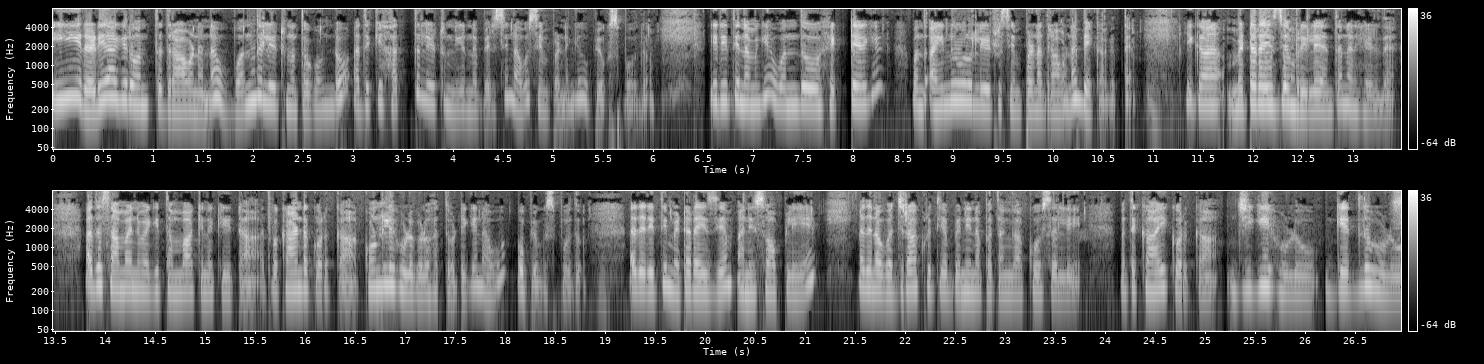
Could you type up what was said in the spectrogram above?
ಈ ರೆಡಿ ಆಗಿರುವಂತ ದ್ರಾವಣನ ಒಂದು ಲೀಟರ್ನ ತಗೊಂಡು ಅದಕ್ಕೆ ಹತ್ತು ಲೀಟರ್ ನೀರನ್ನ ಬೆರೆಸಿ ನಾವು ಸಿಂಪಡಣೆಗೆ ಉಪಯೋಗಿಸಬಹುದು ಈ ರೀತಿ ನಮಗೆ ಒಂದು ಹೆಕ್ಟೇರ್ಗೆ ಒಂದು ಐನೂರು ಲೀಟರ್ ಸಿಂಪಡಣಾ ದ್ರಾವಣ ಬೇಕಾಗುತ್ತೆ. ಈಗ ಮೆಟರೈಸಿಯಂ ರಿಲೇ ಅಂತ ನಾನು ಹೇಳಿದೆ. ಅದು ಸಾಮಾನ್ಯವಾಗಿ ತಂಬಾಕಿನ ಕೀಟ ಅಥವಾ ಕಾಂಡ ಕೊರಕ, ಕೊಂಡ್ಲಿ ಹುಳುಗಳು ಹತ್ತೋಟಿಗೆ ನಾವು ಉಪಯೋಗಿಸಬಹುದು ಅದೇ ರೀತಿ ಮೆಟರೈಸಿಯಂ ಅನಿಸಾಪ್ಲಿಯೇ, ಅದನ್ನ ವಜ್ರಾಕೃತಿಯ ಬೆನ್ನಿನ ಪತಂಗ, ಕೋಸಲ್ಲಿ ಮತ್ತೆ ಕಾಯಿ ಕೊರಕ ಜಿಗಿ ಹುಳು ಗೆದ್ಲು ಹುಳು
